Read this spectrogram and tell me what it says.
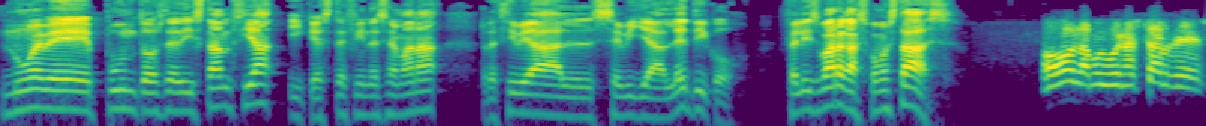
9 puntos de distancia y que este fin de semana recibe al Sevilla Atlético. Félix Vargas, ¿cómo estás? Hola, muy buenas tardes.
